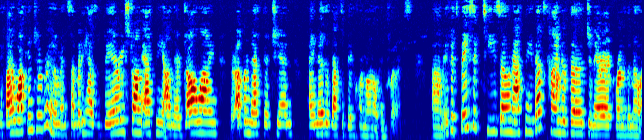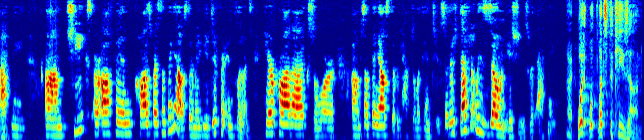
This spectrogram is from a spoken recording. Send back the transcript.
if I walk into a room and somebody has very strong acne on their jawline, their upper neck, their chin, I know that that's a big hormonal influence. Um, if it's basic T zone acne, that's kind of the generic run of the mill acne. Um, cheeks are often caused by something else. There may be a different influence, hair products or um, something else that we have to look into. So there's definitely zone issues with acne. All right. What, what what's the T zone?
